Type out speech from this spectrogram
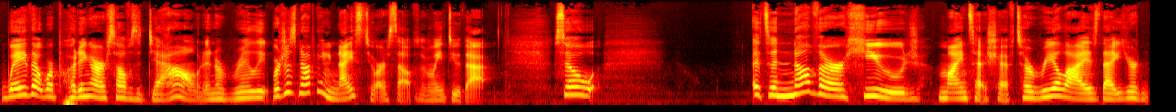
way that we're putting ourselves down in a really we're just not being nice to ourselves when we do that. So it's another huge mindset shift to realize that your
